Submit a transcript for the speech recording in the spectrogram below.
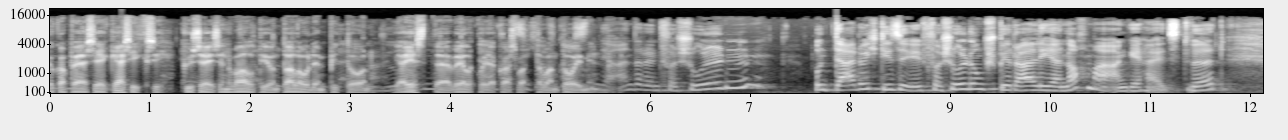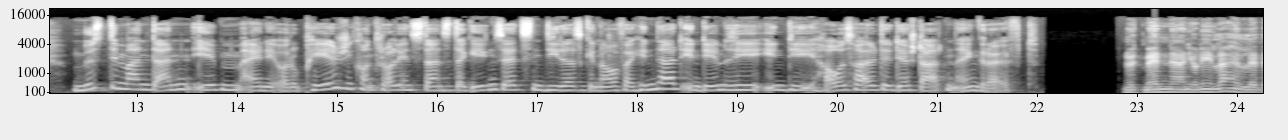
joka pääsee käsiksi kyseisen valtion taloudenpitoon ja estää velkoja kasvattavan toiminnan. Und dadurch diese Verschuldungsspirale ja nochmal angeheizt wird, müsste man dann eben eine europäische Kontrollinstanz dagegen setzen, die das genau verhindert, indem sie in die Haushalte der Staaten eingreift. Nyt mennään jo niin lähelle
